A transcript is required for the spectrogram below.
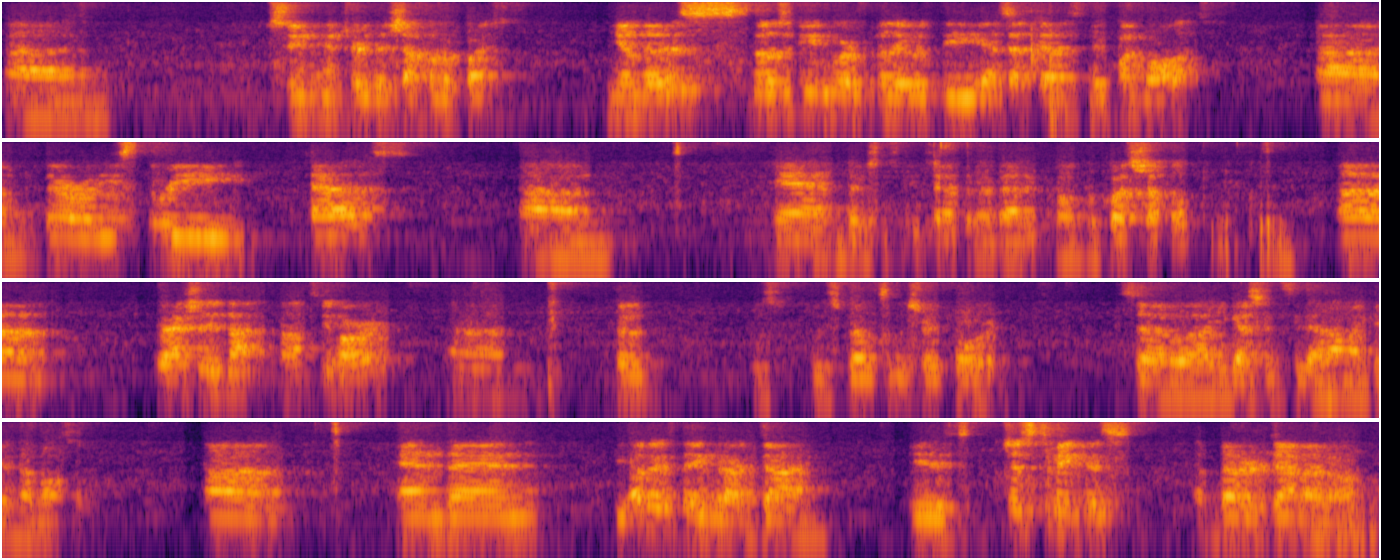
uh, soon enter the shuffle request. You'll notice, those of you who are familiar with the SFDevs Bitcoin wallet, um, there are these three tabs, um, and there's a new tab that I've added called Request Shuffle. Um, they're actually not, not too hard. Um, code was, was relatively straightforward. So uh, you guys can see that on my GitHub also. Um, and then the other thing that I've done is just to make this a better demo,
